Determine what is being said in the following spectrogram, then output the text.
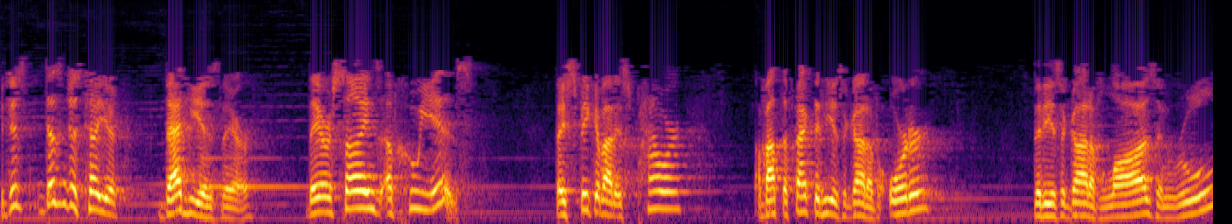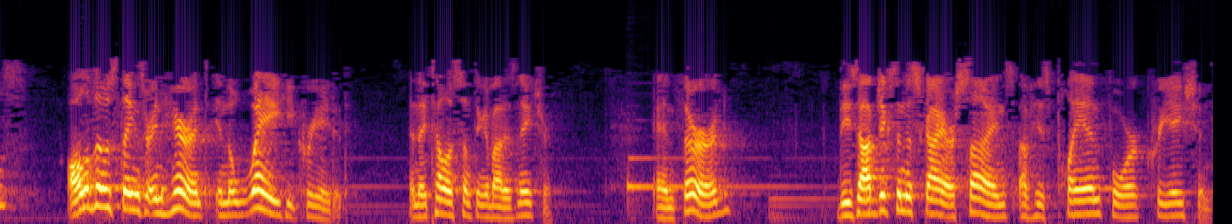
It just it doesn't just tell you that He is there. They are signs of who He is. They speak about His power, about the fact that He is a God of order, that He is a God of laws and rules. All of those things are inherent in the way He created. And they tell us something about His nature. And third, these objects in the sky are signs of his plan for creation.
